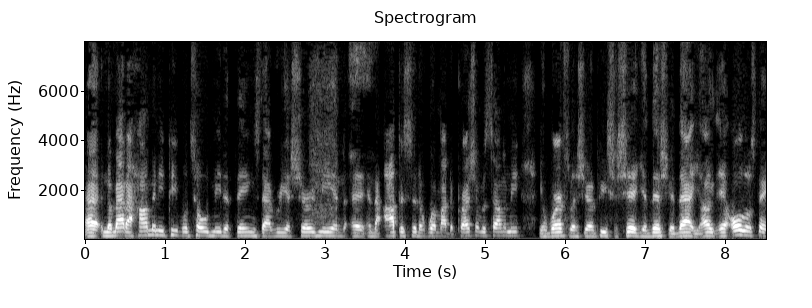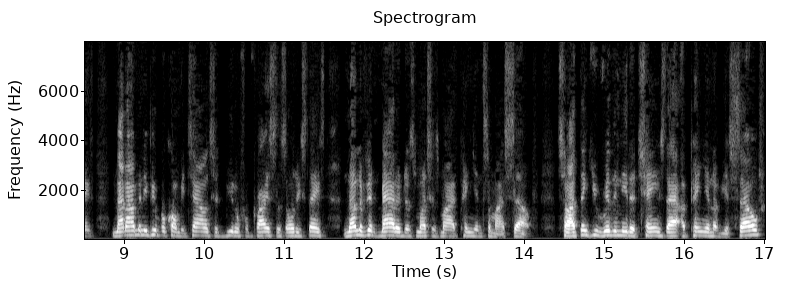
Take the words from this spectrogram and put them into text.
uh, no matter how many people told me the things that reassured me and, and the opposite of what my depression was telling me, you're worthless, you're a piece of shit, you're this, you're that, you're, all those things. No matter how many people call me talented, beautiful, priceless, all these things, none of it mattered as much as my opinion to myself. So I think you really need to change that opinion of yourself.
